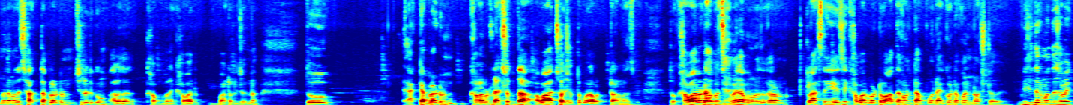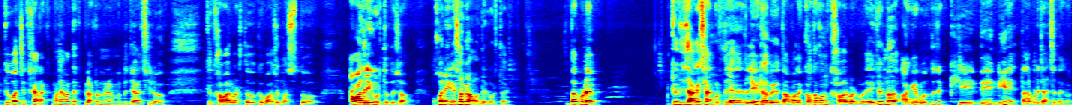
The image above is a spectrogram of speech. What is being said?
মানে আমাদের সাতটা প্লাটুন ছিল এরকম আলাদা মানে খাবার বাটার জন্য। তো একটা প্লাটুন খাবার বাটলে এক সপ্তাহ, আবার ছয় সপ্তাহ পর আবার টার্ন আসবে। তো খাবার বাটা হবে ঝামেলা মনে হতো, কারণ ক্লাস থেকে এসে খাবার বাটো আধা ঘণ্টা, পৌনে এক ঘণ্টা ওখানে নষ্ট হবে। নিজেদের মধ্যে সবাই, কেউ আছে খারাপ মানে আমাদের প্লাটুনের মধ্যে যারা ছিল, কেউ খাবার বাড়তো কেউ বাসন মাজতো, আমাদেরই করতে হতো সব। ওখানে গিয়ে সবই আমাদের করতে হয়। তারপরে কেউ যদি আগে স্নান করতে যায় লেট হবে, তো আমাদের কতক্ষণ খাবার বাড়বো এই জন্য আগে বলতো যে খেয়ে দিয়ে নিয়ে তারপরে যাচ্ছে দেখো।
